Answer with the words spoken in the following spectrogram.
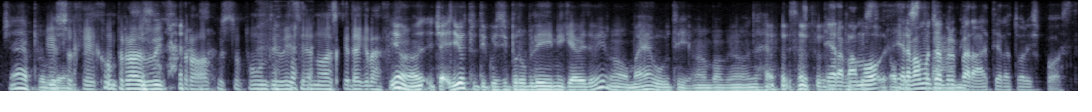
Ce n'è problema. Penso che comprerò la Switch Pro a questo punto invece la nuova scheda grafica. Io, non- cioè, io tutti questi problemi che avete, io non ho mai avuti. non ho proprio- tutte Eravamo, eravamo già preparati alla tua risposta.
